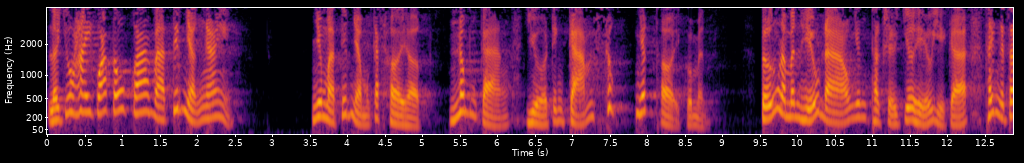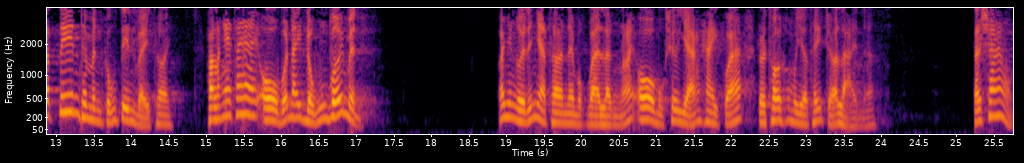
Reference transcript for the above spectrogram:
lời Chúa hay quá, tốt quá và tiếp nhận ngay. Nhưng mà tiếp nhận một cách hời hợt, nông cạn dựa trên cảm xúc nhất thời của mình. Tưởng là mình hiểu đạo nhưng thật sự chưa hiểu gì cả. Thấy người ta tin thì mình cũng tin vậy thôi. Hoặc là nghe thấy ai, ồ, bữa nay đụng với mình. Có những người đến nhà thờ này một vài lần nói ô một sư giảng hay quá rồi thôi, không bao giờ thấy trở lại nữa. Tại sao?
